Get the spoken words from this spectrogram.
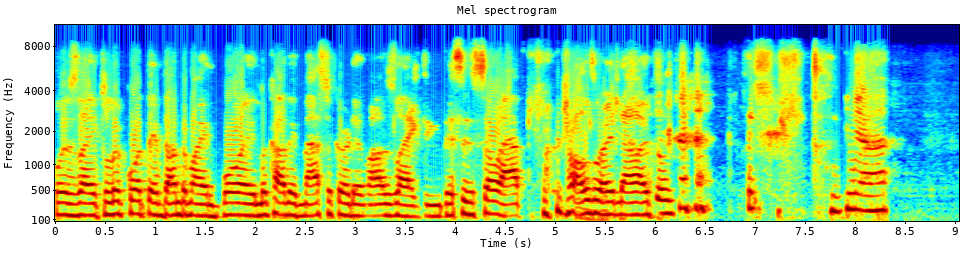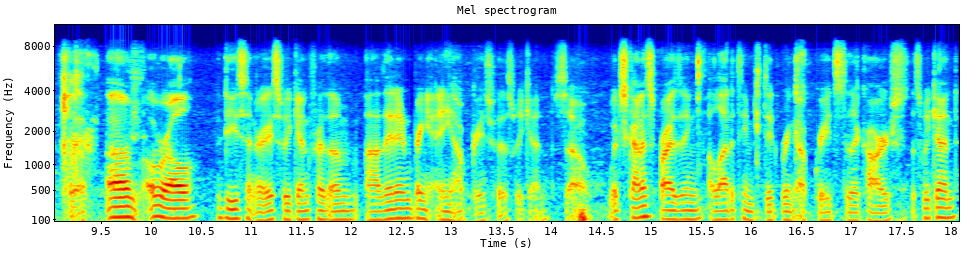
was like, "Look what they've done to my boy! Look how they massacred him!" I was like, "Dude, this is so apt for Charles right now." I feel Yeah. Um, overall, decent race weekend for them. Uh, they didn't bring any upgrades for this weekend, so which is kind of surprising. A lot of teams did bring upgrades to their cars this weekend.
